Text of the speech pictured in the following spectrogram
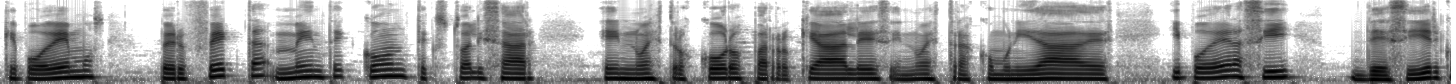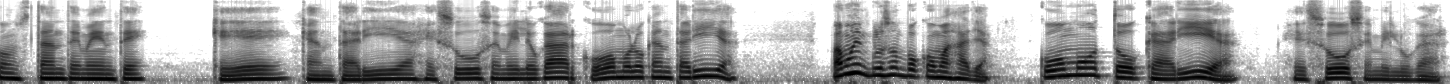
que podemos perfectamente contextualizar en nuestros coros parroquiales, en nuestras comunidades y poder así decir constantemente qué cantaría Jesús en mi lugar, cómo lo cantaría. Vamos incluso un poco más allá. ¿Cómo tocaría Jesús en mi lugar?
